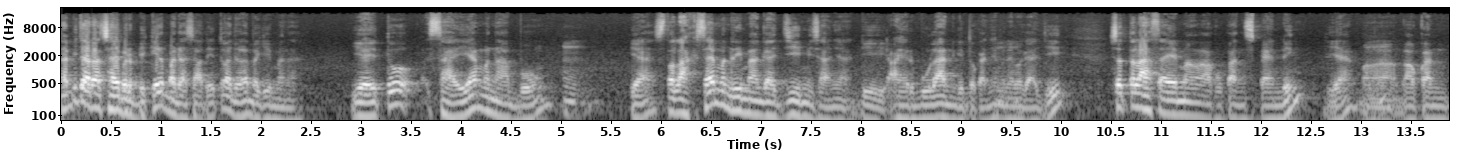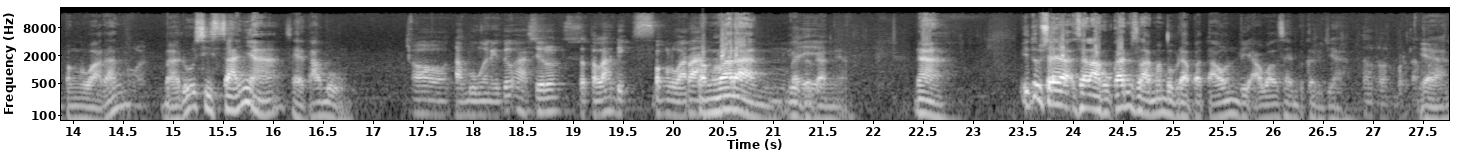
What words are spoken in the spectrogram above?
Tapi cara saya berpikir pada saat itu adalah bagaimana? Yaitu saya menabung Mhm. ya setelah saya menerima gaji misalnya di akhir bulan gitu kan ya menerima gaji setelah saya melakukan spending ya melakukan pengeluaran baru sisanya saya tabung Oh, tabungan itu hasil setelah di pengeluaran. pengeluaran Hmm, gitu baik. kan ya nah itu saya saya lakukan selama beberapa tahun di awal saya bekerja Tahun-tahun pertama. ya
